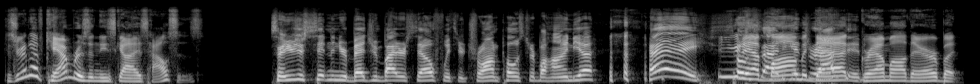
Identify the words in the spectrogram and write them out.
Because you're going to have cameras in these guys' houses. So you're just sitting in your bedroom by yourself with your Tron poster behind you. hey, You're so to have to mom get and dad and grandma there, but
